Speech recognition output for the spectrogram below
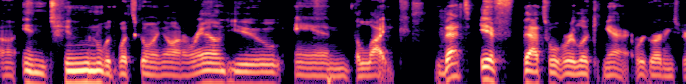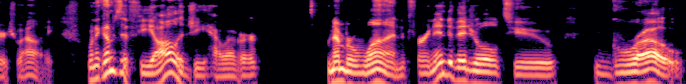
uh, in tune with what's going on around you and the like. That's if that's what we're looking at regarding spirituality. When it comes to theology, however, number one, for an individual to grow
